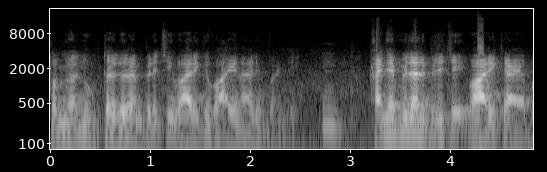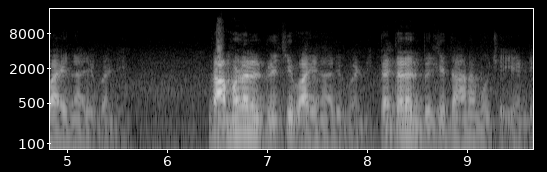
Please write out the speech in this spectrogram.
తొమ్మిది మంది ఉప్తజులను పిలిచి వారికి వాయినాలు ఇవ్వండి. కన్యపిల్లలు పిలిచి వారికి వాయినాలు ఇవ్వండి. బ్రాహ్మణులను పిలిచి వాయినాలు ఇవ్వండి. పెద్దలను పిలిచి దానము చేయండి.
